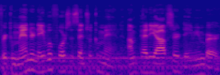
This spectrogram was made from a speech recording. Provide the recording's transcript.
For Commander Naval Forces Central Command, I'm Petty Officer Damian Berg.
